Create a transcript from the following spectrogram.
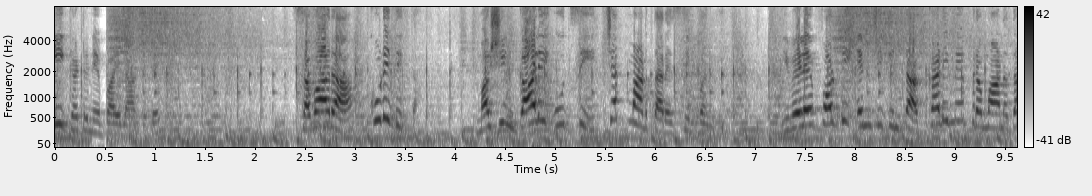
ಈ ಘಟನೆ ಬಯಲಾಗಿದೆ. ಸವಾರ ಕುಡಿದಿದ್ದ. ಮಷಿನ್ ಗಾಳಿ ಊದಿಸಿ ಚೆಕ್ ಮಾಡ್ತಾರೆ ಸಿಬ್ಬಂದಿ. ಈ ವೇಳೆ ಫಾರ್ಟಿ ಎಂಜಿಗಿಂತ ಕಡಿಮೆ ಪ್ರಮಾಣದ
